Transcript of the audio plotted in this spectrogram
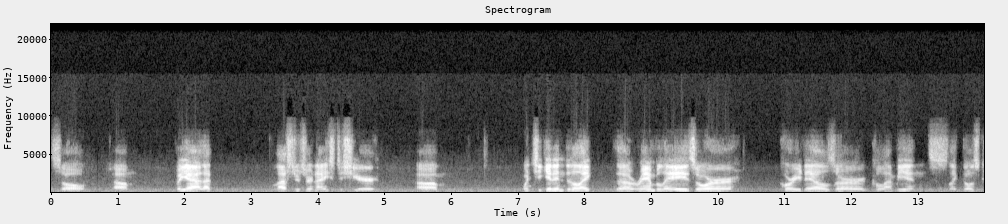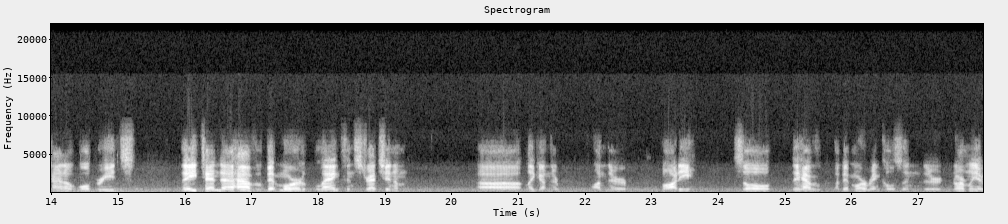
So, um, but yeah, that Leicester's are nice to shear. Um, once you get into like the Rambouillets or Corriedales or Colombians, like those kind of wool breeds, they tend to have a bit more length and stretch in them, uh, like on their on their body. So they have a bit more wrinkles and they're normally a,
